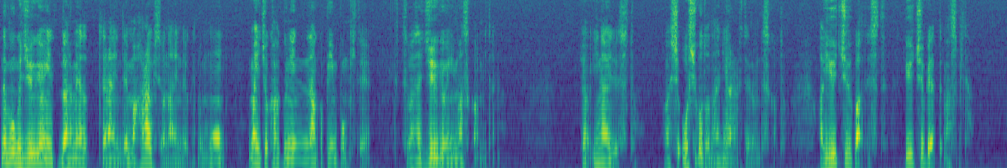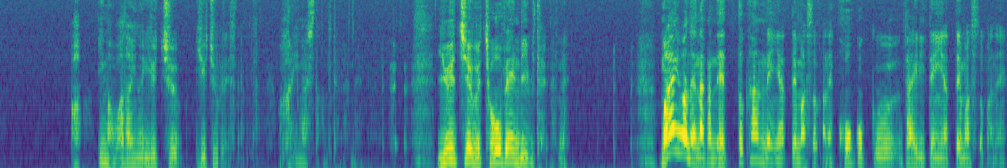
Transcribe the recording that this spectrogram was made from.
で僕従業員誰も雇ってないんで、まあ、払う必要ないんだけども、まあ、一応確認でなんかピンポン来て「すいません従業員いますか?」みたいな「いやいないです」と「お仕事何やられてるんですか?」と「あ YouTuber です」「YouTube やってます」みたいな。あ今話題の YouTube, YouTube ですねみたいな。分かりましたみたいなね。YouTube 超便利みたいなね。前はねなんかネット関連やってますとかね広告代理店やってますとかね。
